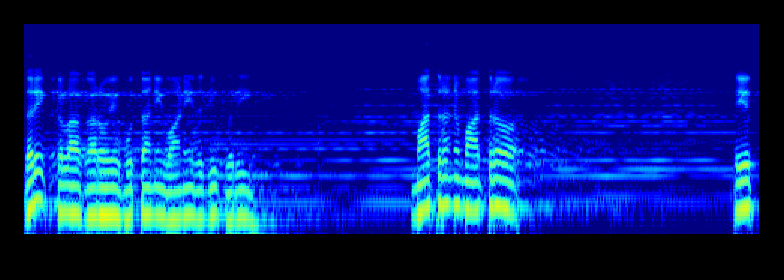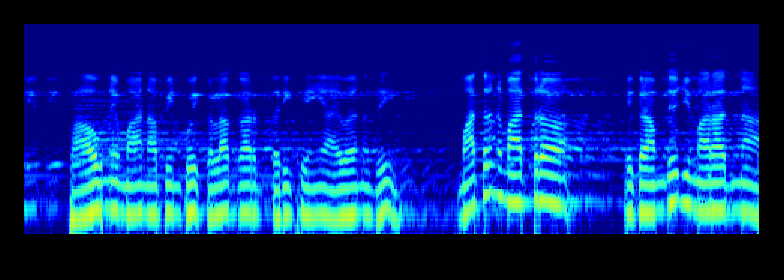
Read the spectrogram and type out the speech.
દરેક કલાકારોએ પોતાની વાણી રજૂ કરી. માત્ર ને માત્ર એક ભાવને માન આપીને કોઈ કલાકાર તરીકે અહીંયા આવ્યા નથી. માત્ર ને માત્ર એક રામદેવજી મહારાજના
